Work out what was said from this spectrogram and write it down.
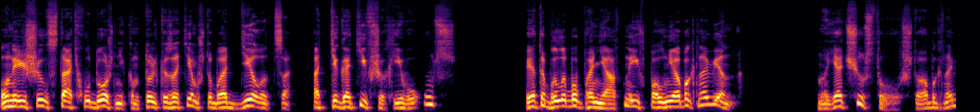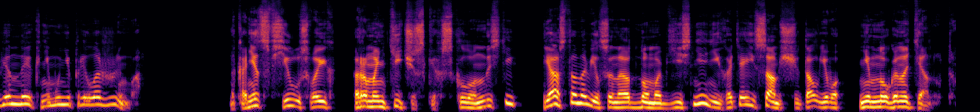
он решил стать художником только за тем, чтобы отделаться от тяготивших его уз, это было бы понятно и вполне обыкновенно. Но я чувствовал, что обыкновенное к нему неприложимо. Наконец, в силу своих романтических склонностей, я остановился на одном объяснении, хотя и сам считал его немного натянутым.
